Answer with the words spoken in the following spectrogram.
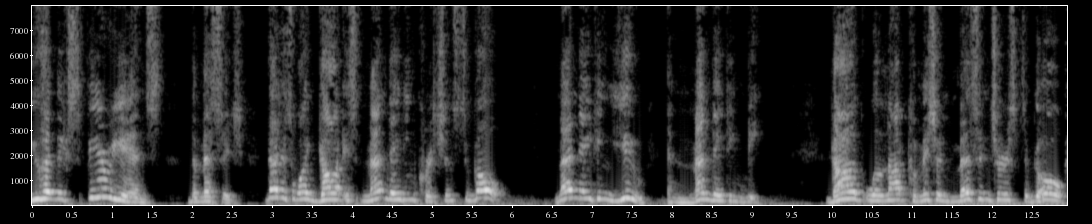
You have experienced the message. That is why God is mandating Christians to go, mandating you and mandating me. God will not commission messengers to go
